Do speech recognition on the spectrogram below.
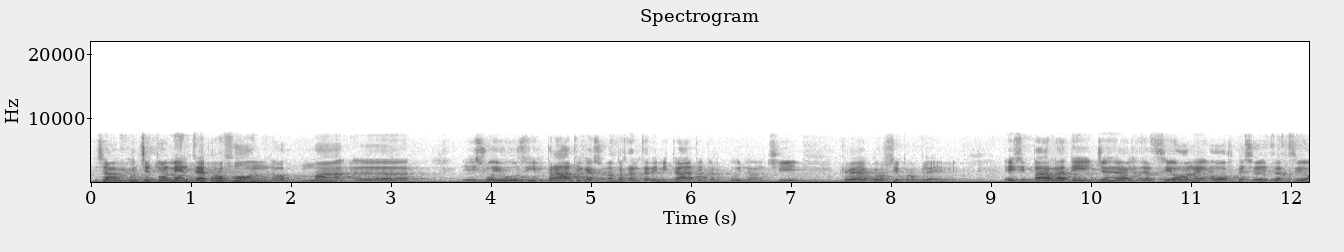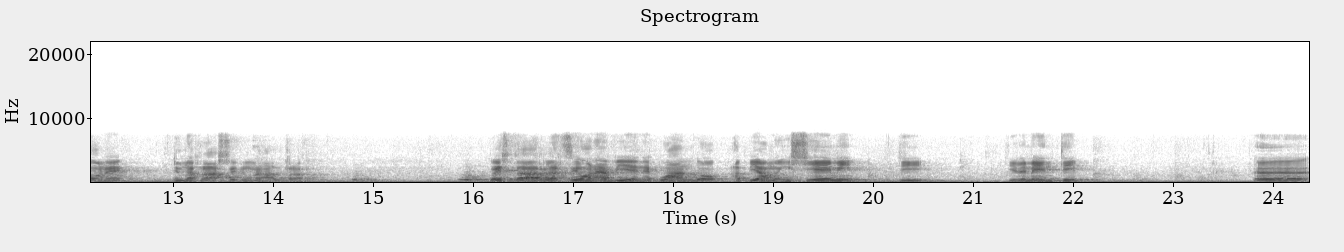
diciamo che concettualmente è profondo, ma eh, i suoi usi in pratica sono abbastanza limitati per cui non ci crea grossi problemi. E si parla di generalizzazione o specializzazione di una classe di un'altra. Questa relazione avviene quando abbiamo insiemi di, di elementi eh,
